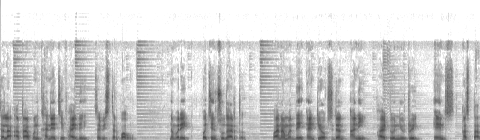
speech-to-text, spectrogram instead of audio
चला आता आपण खाण्याचे फायदे सविस्तर पाहू. नंबर एक पचन सुधारतं. पानामध्ये अँटीऑक्सिडंट आणि फायटोन्यूट्रिएंट्स असतात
